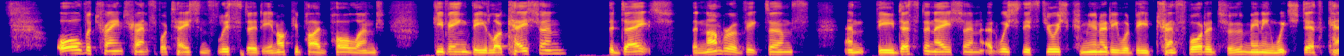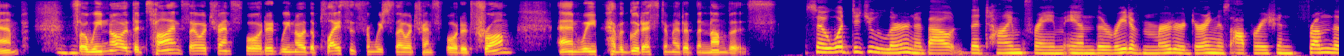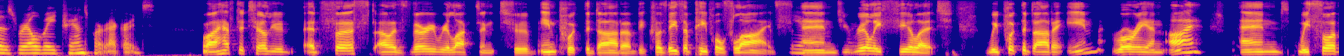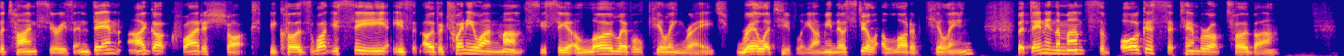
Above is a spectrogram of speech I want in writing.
all the train transportations listed in occupied Poland, giving the location, the date, the number of victims, and the destination at which this Jewish community would be transported to, meaning which death camp. Mm-hmm. So we know the times they were transported, we know the places from which they were transported from, and we have a good estimate of the numbers. So, what did you learn about the time frame and the rate of murder during this operation from those railway transport records? Well, I have to tell you, at first, I was very reluctant to input the data because these are people's lives yeah, and you really feel it. We put the data in, Rory and I, and we saw the time series. And then I got quite a shock because what you see is that over 21 months, you see a low level killing rate, relatively. I mean, there's still a lot of killing. But then in the months of August, September, October,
